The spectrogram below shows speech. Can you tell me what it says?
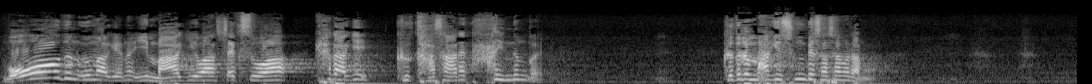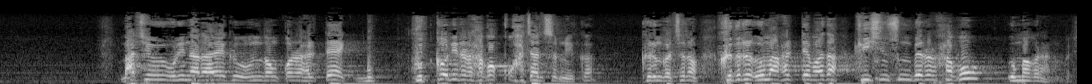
모든 음악에는 이 마귀와 섹스와 쾌락이 그 가사 안에 다 있는 거예요. 그들은 마귀 숭배 사상을 합니다. 마치 우리나라의 그 운동권을 할 때 굿거리를 하고 꼭 하지 않습니까? 그런 것처럼 그들은 음악 할 때마다 귀신 숭배를 하고 음악을 하는 것이.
